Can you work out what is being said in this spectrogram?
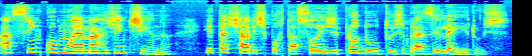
assim como é na Argentina, e taxar exportações de produtos brasileiros.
